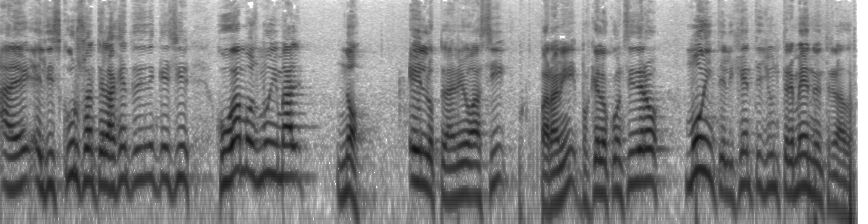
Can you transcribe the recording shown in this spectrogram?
A él- El discurso ante la gente tiene que decir, jugamos muy mal, no, él lo planeó así para mí porque lo considero muy inteligente y un tremendo entrenador.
